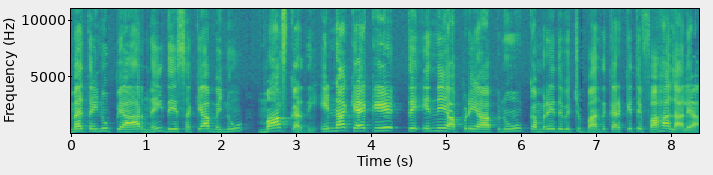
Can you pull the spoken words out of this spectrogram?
ਮੈਂ ਤੈਨੂੰ ਪਿਆਰ ਨਹੀਂ ਦੇ ਸਕਿਆ, ਮੈਨੂੰ ਮਾਫ ਕਰ ਦੀ। ਇੰਨਾ ਕਹਿ ਕੇ ਤੇ ਇਹਨੇ ਆਪਣੇ ਆਪ ਨੂੰ ਕਮਰੇ ਦੇ ਵਿੱਚ ਬੰਦ ਕਰਕੇ ਤੇ ਫਾਹਾ ਲਾ ਲਿਆ।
